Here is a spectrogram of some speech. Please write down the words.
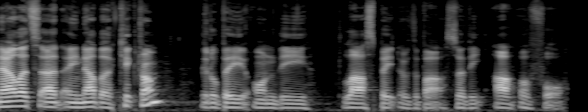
Now let's add another kick drum. It'll be on the last beat of the bar, so the R of 4.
